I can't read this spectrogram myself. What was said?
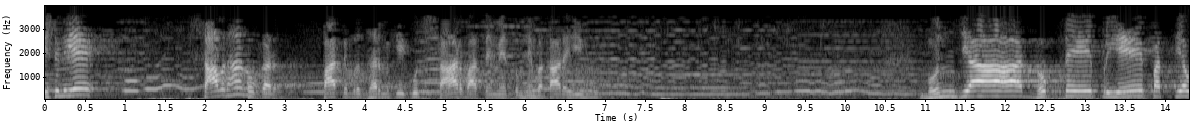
इसलिए सावधान होकर पातिव्रत धर्म की कुछ सार बातें मैं तुम्हें बता रही हूँ। भुंज्याद भुक्ते प्रिय पत्यौ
